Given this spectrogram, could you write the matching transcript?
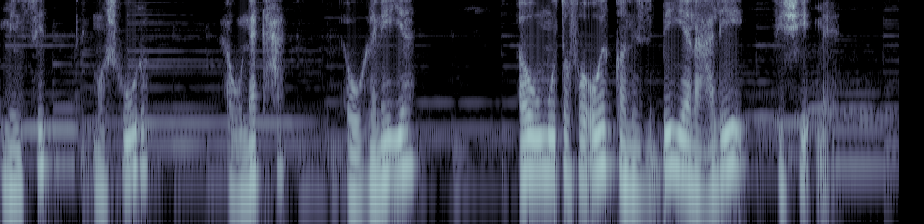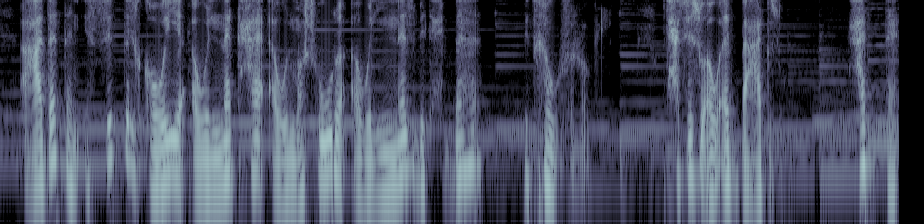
من ست مشهورة أو ناجحة أو غنية أو متفوقة نسبيا عليه في شيء ما. عادة الست القوية أو الناجحة أو المشهورة أو اللي الناس بتحبها بتخوف الراجل بتحسسه أوقات بعجزه. حتى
